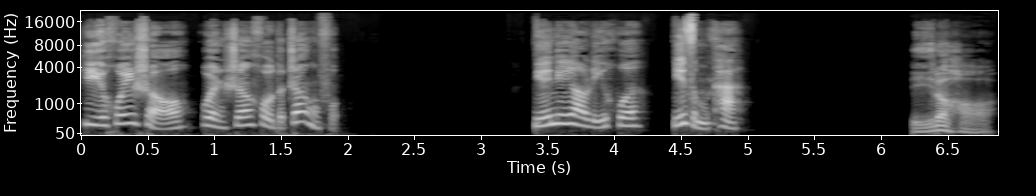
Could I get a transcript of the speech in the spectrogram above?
一挥手问身后的丈夫：“宁宁要离婚，你怎么看？”离了好，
